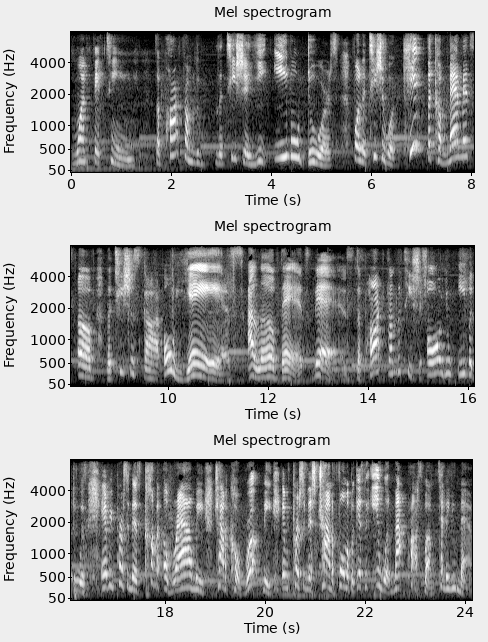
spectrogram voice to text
115. Depart from Latisha, ye evil doers, for Latisha will keep the commandments of Latisha's God. Oh, yes, I love that. Yes, depart from Latisha, all you evil doers. Every person that's coming around me, trying to corrupt me, every person that's trying to form up against me, it will not prosper. I'm telling you now.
